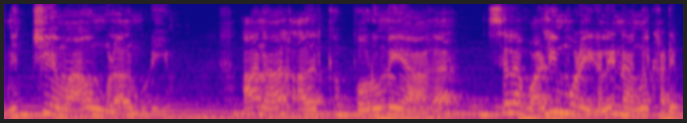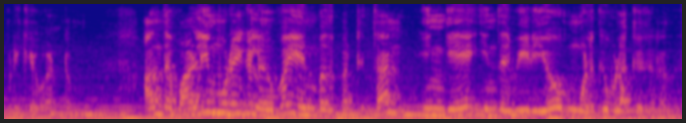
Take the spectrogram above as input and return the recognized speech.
நிச்சயமாக உங்களால் முடியும். ஆனால் அதற்கு பொறுமையாக சில வழிமுறைகளை நாங்கள் கடைபிடிக்க வேண்டும். அந்த வழிமுறைகள் எவை என்பது பற்றித்தான் இங்கே இந்த வீடியோ உங்களுக்கு விளக்குகிறது.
